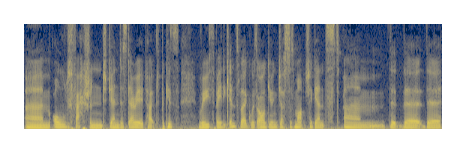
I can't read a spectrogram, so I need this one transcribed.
um, old-fashioned gender stereotypes? Because Ruth Bader Ginsburg was arguing just as much against um, the the the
